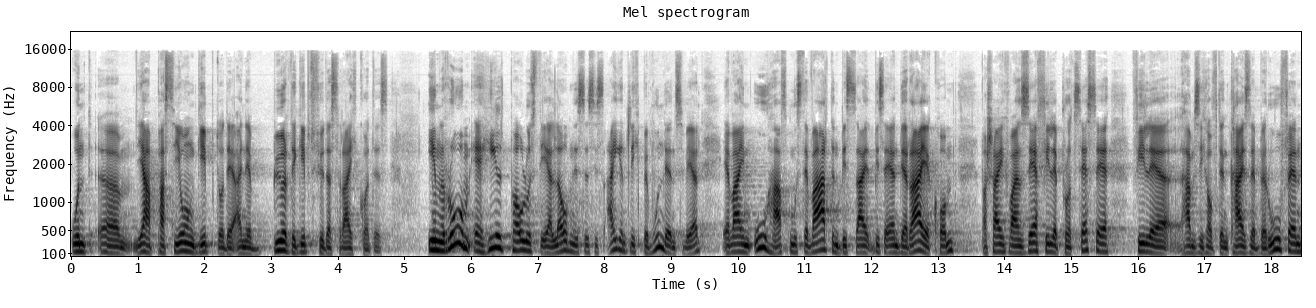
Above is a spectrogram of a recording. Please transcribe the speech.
und ähm, ja, Passion gibt oder eine Bürde gibt für das Reich Gottes. In Rom erhielt Paulus die Erlaubnis, es ist eigentlich bewundernswert. Er war im U-Haft, musste warten, bis, er in die Reihe kommt. Wahrscheinlich waren sehr viele Prozesse, viele haben sich auf den Kaiser berufen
